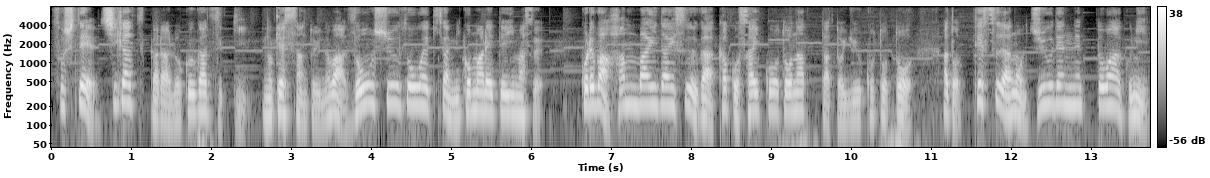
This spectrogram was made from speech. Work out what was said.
そして4月から6月期の決算というのは増収増益が見込まれています。これは販売台数が過去最高となったということと、あとテスラの充電ネットワークに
